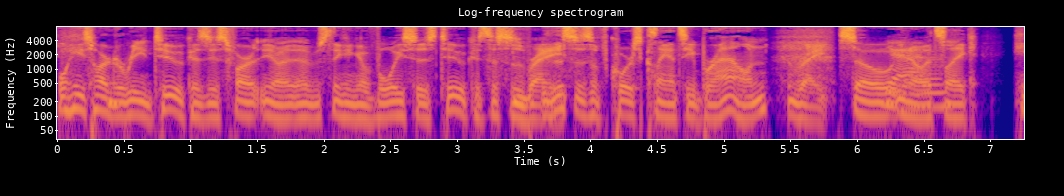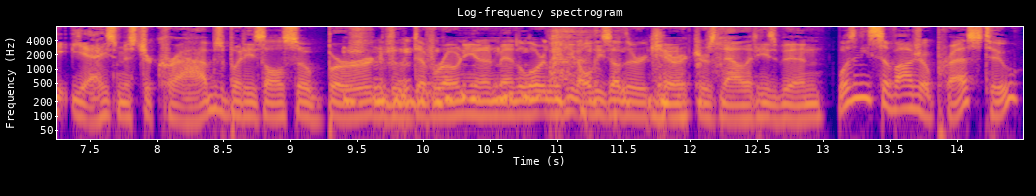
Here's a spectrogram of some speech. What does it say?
Well, he's hard to read too because as far you know, I was thinking of voices too because this is Right. this is of course Clancy Brown, right. So you know, it's like he, yeah, he's Mr. Krabs, but he's also Burg, the Devaronian and Mandalorian, like, you know, all these other characters now that he's been. Wasn't he Savage Opress too?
